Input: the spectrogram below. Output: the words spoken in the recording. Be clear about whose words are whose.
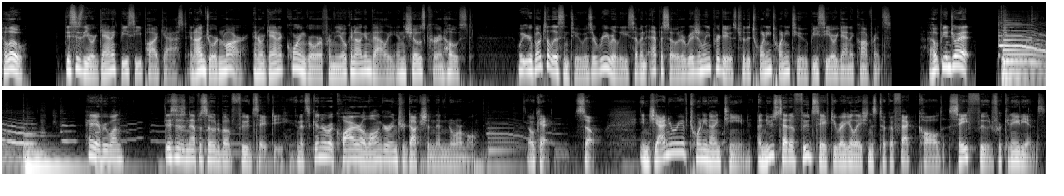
Speaker 1: Hello, this is the Organic BC podcast, and I'm Jordan Marr, an organic corn grower from the Okanagan Valley and the show's current host. What you're about to listen to is a re release of an episode originally produced for the 2022 BC Organic Conference. I hope you enjoy it. Hey everyone, this is an episode about food safety, and it's going to require a longer introduction than normal. Okay, so in January of 2019, a new set of food safety regulations took effect called Safe Food for Canadians.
